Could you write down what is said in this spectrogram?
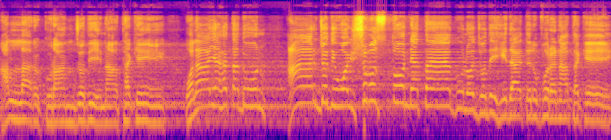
আল্লাহর কোরআন যদি না থাকে ওলা ইয়াহতাদুন, আর যদি ওই সমস্ত নেতাগুলো যদি হৃদায়তের উপরে না থাকে,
